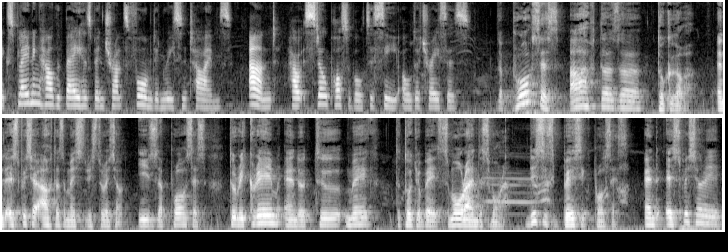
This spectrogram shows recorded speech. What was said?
explaining how the bay has been transformed in recent times and how it's still possible to see older traces. The process after the Tokugawa, and especially after the Meiji restoration, is a process to reclaim and to make the Tokyo Bay smaller and smaller. This is basic process. And especially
